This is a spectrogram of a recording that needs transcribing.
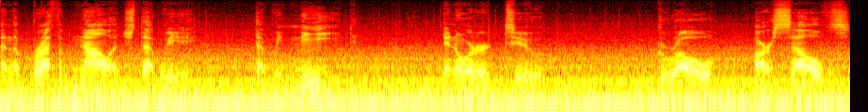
and the breadth of knowledge that we that we need in order to grow ourselves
